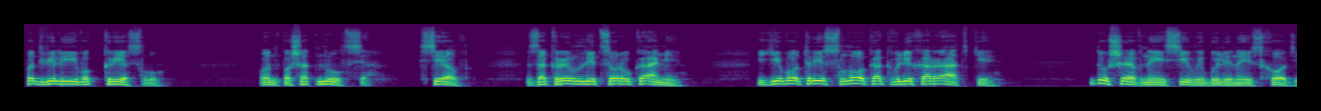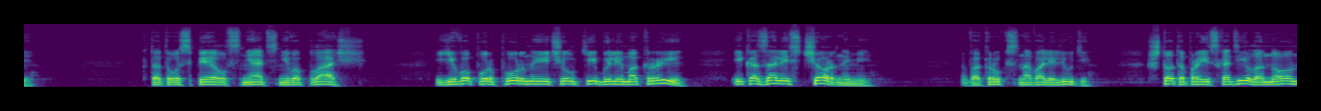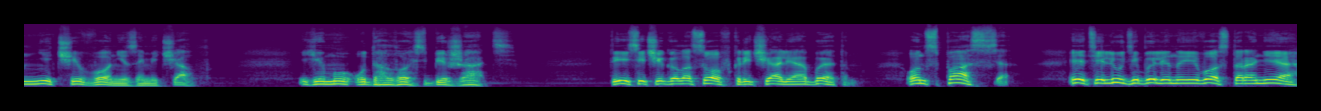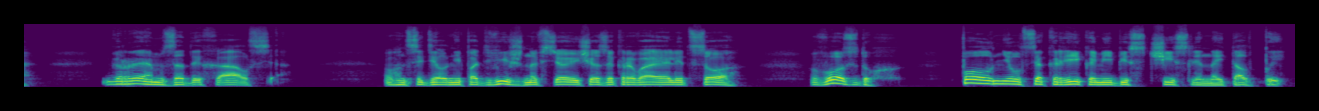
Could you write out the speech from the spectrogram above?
подвели его к креслу. Он пошатнулся, сел — закрыл лицо руками. Его трясло, как в лихорадке. Душевные силы были на исходе. Кто-то успел снять с него плащ. Его пурпурные чулки были мокры и казались черными. Вокруг сновали люди. Что-то происходило, но он ничего не замечал. Ему удалось бежать. Тысячи голосов кричали об этом. Он спасся. Эти люди были на его стороне. Грэм задыхался. Он сидел неподвижно, все еще закрывая лицо. Воздух полнился криками бесчисленной толпы.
